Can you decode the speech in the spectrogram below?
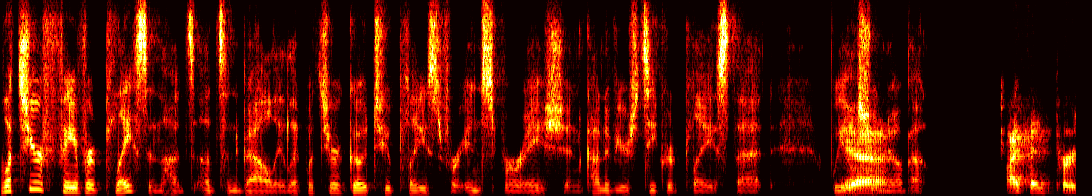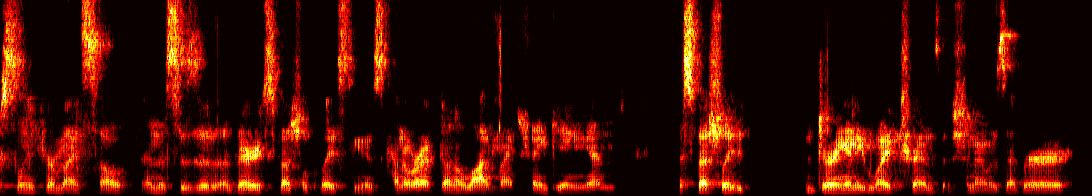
What's your favorite place in the Hudson Valley? Like, what's your go-to place for inspiration? Kind of your secret place that we all should Yeah. know about. I think personally for myself, and this is a, a very special place to me, is kind of where I've done a lot of my thinking, and especially during any life transition I was ever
